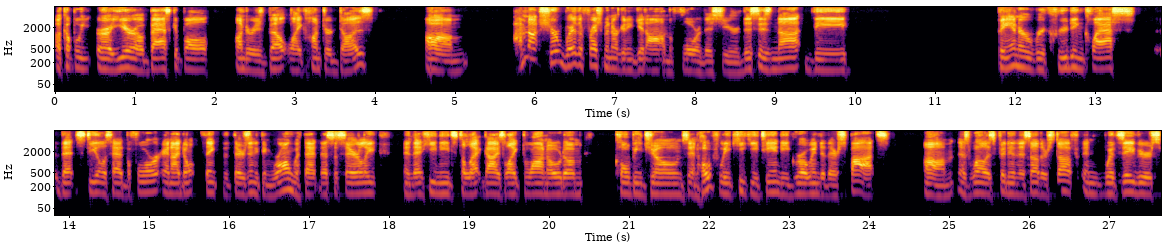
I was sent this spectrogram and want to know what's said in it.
a couple or a year of basketball under his belt like Hunter does. Um, I'm not sure where the freshmen are going to get on the floor this year. This is not the banner recruiting class that Steele has had before. And I don't think that there's anything wrong with that necessarily, and that he needs to let guys like Dwon Odom, Colby Jones, and hopefully KyKy Tandy grow into their spots, um, as well as fit in this other stuff. And with Xavier's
